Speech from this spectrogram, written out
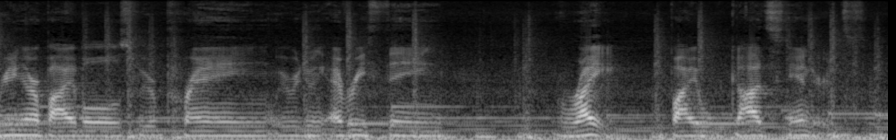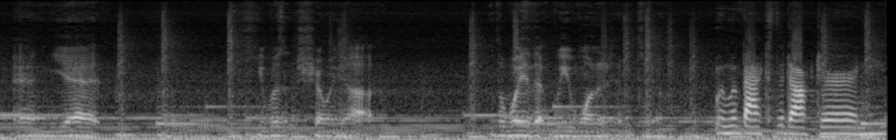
reading our Bibles, we were praying, we were doing everything right by God's standards, and yet He wasn't showing up the way that we wanted Him to. We went back to the doctor and he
